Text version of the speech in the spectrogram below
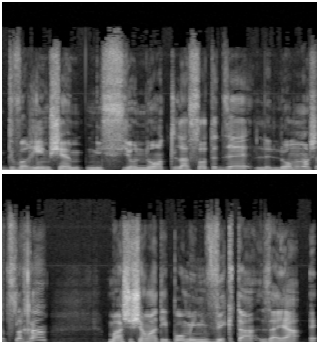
דברים שהם ניסיונות לעשות את זה ללא ממש הצלחה. מה ששמעתי פה מאינביקטה זה היה, אה,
